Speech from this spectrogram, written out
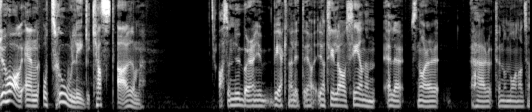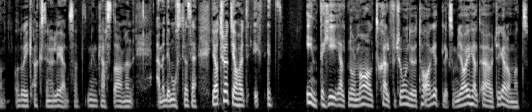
Du har en otrolig kastarm. Alltså nu börjar den ju vekna lite. Jag, jag trillade av scenen, eller snarare här för någon månad sedan. Och då gick axeln ur led, så att min kastarm, men, nej, men det måste jag säga. Jag tror att jag har ett, ett inte helt normalt självförtroende överhuvudtaget. Liksom. Jag är helt övertygad om att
